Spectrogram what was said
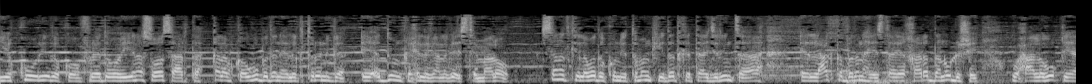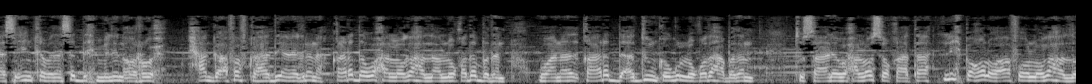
iyo kuuriyada koonfureed oo iyana soo saarta qalabka ugu badan elektroniga ee adduunka xilligan laga isticmaalo sannadkii labada kun dadka taajiriinta ah ee lacagta badan haysta ee qaaraddan u dhashay waxaa lagu qiyaasay in ka badan saddex milyan oo ruux. Xagga afafka haddii aan egnana qaaradda waxaa looga hadlaa luuqado badan waana qaaradda adduunka ugu luuqadaha badan. Tusaale waxaa loo soo qaataa lix boqol oo af oo looga hadlo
